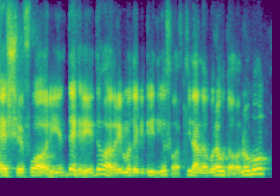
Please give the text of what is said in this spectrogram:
esce fuori il decreto avremo delle critiche forti dal lavoro autonomo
